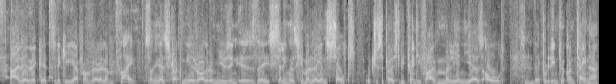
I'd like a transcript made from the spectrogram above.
Hi there, Vic. It's Nikki here from Verulam. Hi. Something that struck me as rather amusing is they selling this Himalayan salt, which is supposed to be 25 million years old. Hmm. they put it into a container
